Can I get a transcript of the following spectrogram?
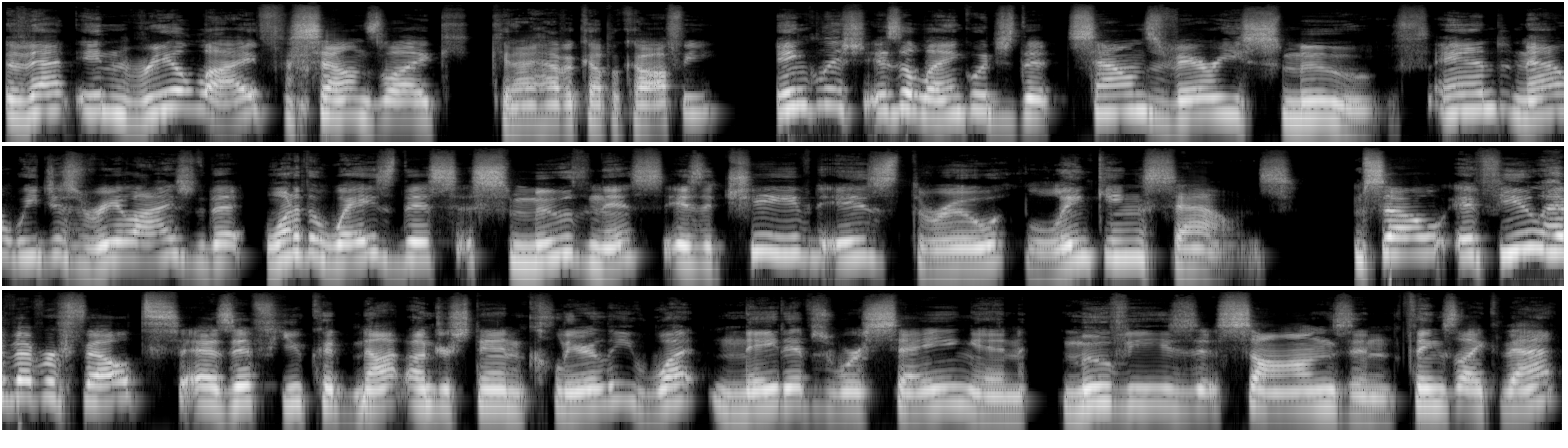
that in real life sounds like, Can I have a cup of coffee? English is a language that sounds very smooth, and now we just realized that one of the ways this smoothness is achieved is through linking sounds. So, if you have ever felt as if you could not understand clearly what natives were saying in movies, songs, and things like that,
